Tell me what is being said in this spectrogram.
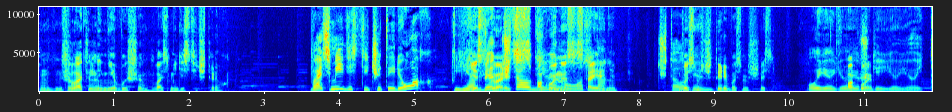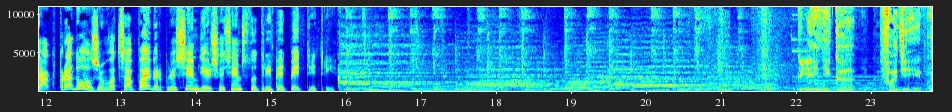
Желательно не выше 84. 84? Я Если говорить читала спокойное 90. состояние. Читала 90. 84-86. Ой-ой-ой, Покоя. ой-ой. Так, продолжим. WhatsApp, Viber, плюс 7 967 103 5533. Клиника Фадеева.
